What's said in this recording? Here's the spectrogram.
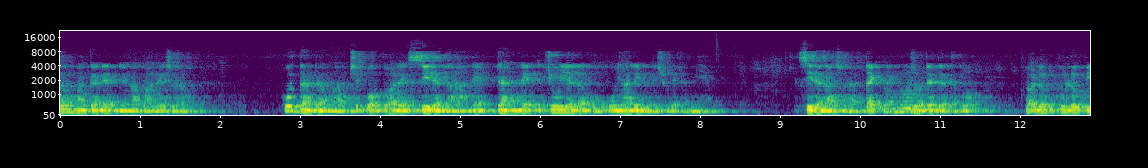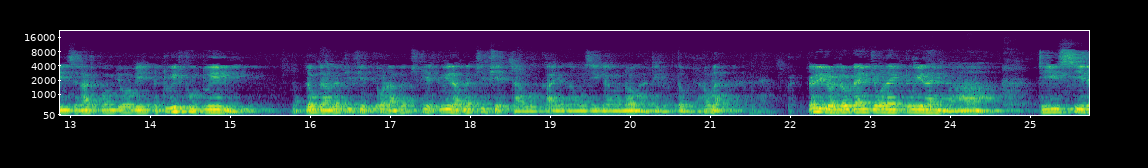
ဆုံးမှန်ကန်တဲ့အမြင်ကဘာလဲဆိုတော့ကိုယ်တန်တန်မှာဖြစ်ပေါ်သွားတဲ့စေတနာနဲ့တန်တဲ့အကျိုးရလဒ်ကိုကိုရလိမ့်မယ်ဆိုတဲ့အမြင်စေတနာဆိုတာတိုက်တွန်းလို့ဆိုတဲ့တဲ့သဘော နော်အလုပ်တစ်ခုလုပ်ပြီးစကားတစ်ခုပြောပြီးအတွေးတစ်ခုတွေးပြီးနော်လုပ်တာပဲဖြစ်ဖြစ်ပြောတာပဲဖြစ်ဖြစ်တွေးတာပဲဖြစ်ဖြစ်ဒါကိုကာယကံဝစီကံမနောကံဒီလိုသုံးတယ်ဟုတ်လားအဲ့ဒီလိုလုပ်တိုင်းပြောတိုင်းတွေးတိုင်းမှာဒီစေတ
